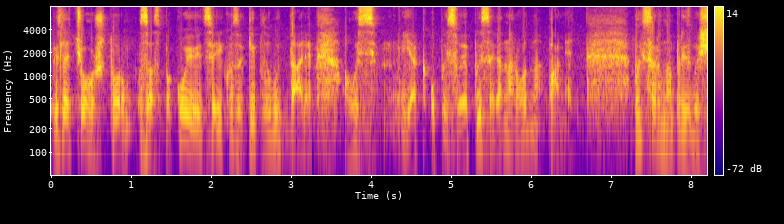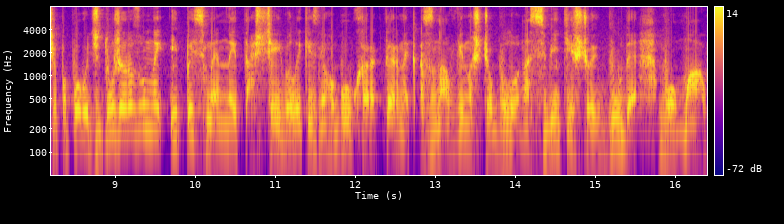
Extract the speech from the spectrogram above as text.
Після чого шторм заспокоюється і козаки пливуть далі. А ось як описує писаря народна пам'ять. Писар на прізвище Попович дуже розумний і письменний, та ще й великий з нього був характерник. Знав він, що було на світі, що й буде, бо мав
